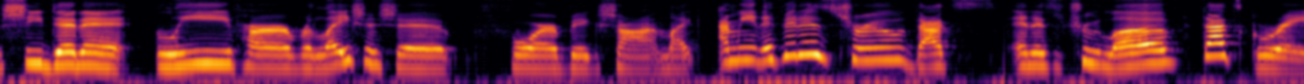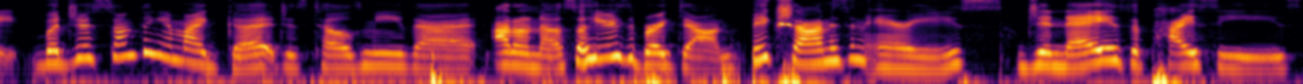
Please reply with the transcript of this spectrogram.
she didn't leave her relationship for Big Sean. Like, I mean, if it is true, that's and it's true love, that's great. But just something in my gut just tells me that I don't know. So here's the breakdown. Big Sean is an Aries, Jhené is a Pisces,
